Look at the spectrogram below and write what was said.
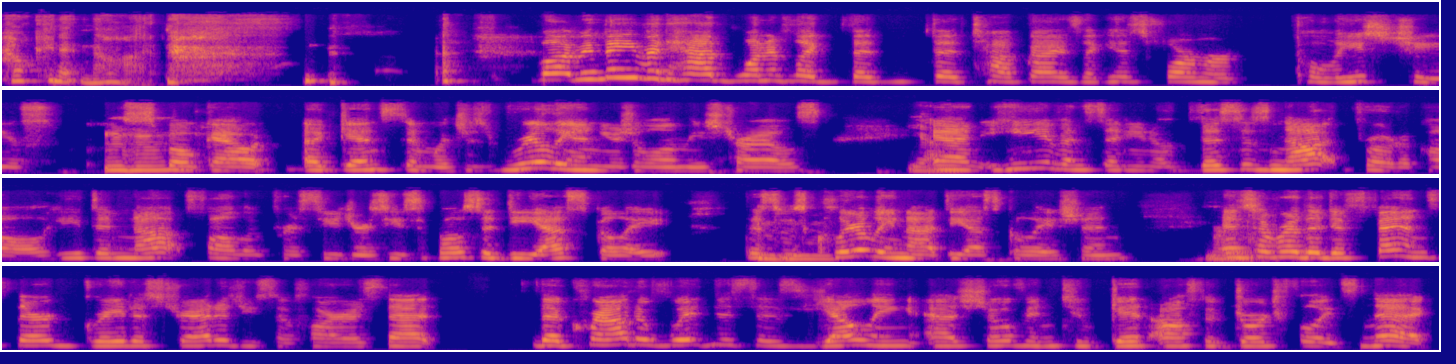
how can it not well i mean they even had one of like the the top guys like his former police chief mm-hmm. spoke out against him which is really unusual in these trials yeah. And he even said, you know, this is not protocol. He did not follow procedures. He's supposed to de escalate. This mm-hmm. was clearly not de escalation. Right. And so, for the defense, their greatest strategy so far is that the crowd of witnesses yelling at Chauvin to get off of George Floyd's neck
